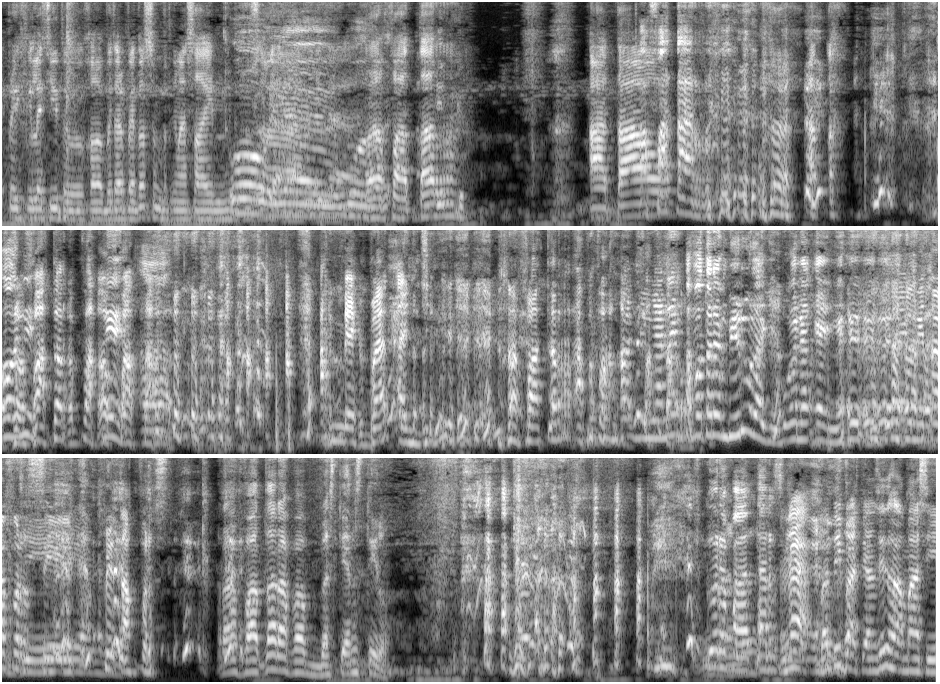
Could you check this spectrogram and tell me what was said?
privilege gitu. Kalau veteran Peto sempet ngerasain Oh susah. iya. Gua. Rafathar. Atau Avatar. oh ini. Avatar apa Nih, apa? uh, Aneh banget anjing. Avatar apa? Avatar yang biru lagi, bukan yang eng. Metaverse. Metaverse. Rafathar apa Bastian Steel? gue Avatar sih. Enggak, berarti Bastian sih sama si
